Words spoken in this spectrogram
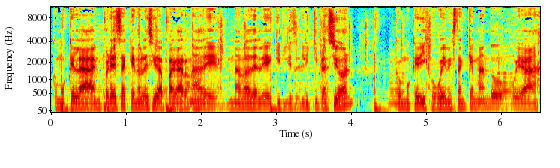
como que la empresa que no les iba a pagar nada de, nada de liqui- liquidación, como que dijo, güey, me están quemando, voy a...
